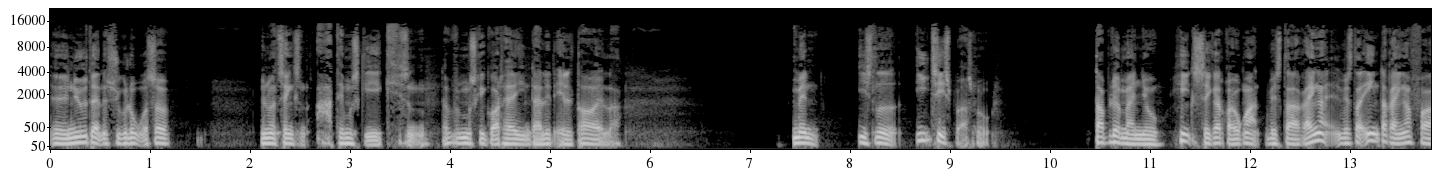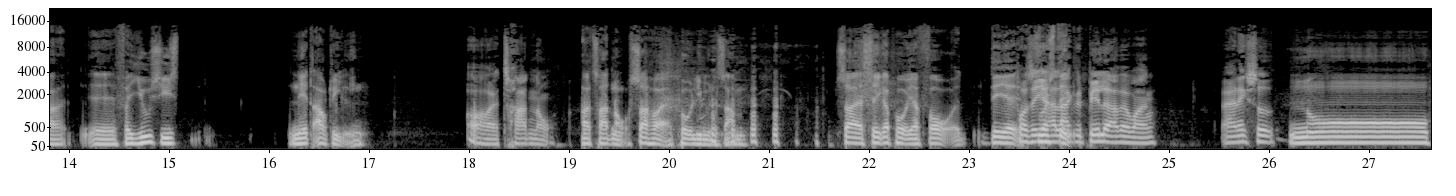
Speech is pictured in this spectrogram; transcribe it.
øh, nyuddannet psykolog, og så vil man tænke sådan, ah, det er måske ikke sådan, der vil måske godt have en, der er lidt ældre, eller... Men i sådan noget IT-spørgsmål, der bliver man jo helt sikkert røvrendt. Hvis der, ringer, hvis der er en, der ringer fra, øh, fra UC's netafdeling, Og er 13 år og er 13 år, så hører jeg på lige med det samme. så er jeg sikker på, at jeg får... Det er Prøv at se, jeg har lagt et billede op af Wang. Er han ikke sød? Nå...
